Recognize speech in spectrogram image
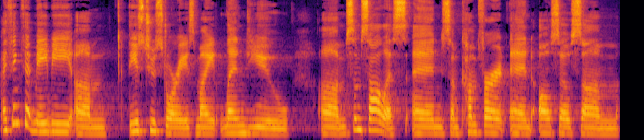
I think that maybe um, these two stories might lend you um, some solace and some comfort and also some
